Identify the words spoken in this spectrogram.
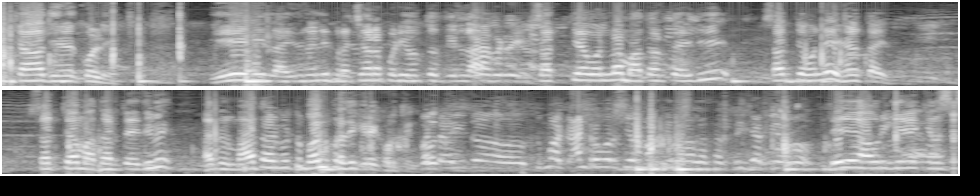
ಏಕಾದಿನಕೊಳ್ಳಿ ಏನಿಲ್ಲ ಇದರಲ್ಲಿ ಪ್ರಚಾರ ಪಡೆಯುವಂತದ್ದಿಲ್ಲ ಸತ್ಯವನ್ನ ಮಾತಾಡ್ತಾ ಇದೀವಿ ಸತ್ಯವನ್ನೇ ಹೇಳ್ತಾ ಇದ್ವಿ. ಸತ್ಯ ಮಾತಾಡ್ತಾ ಇದೀವಿ ಅದನ್ನ ಮಾತಾಡ್ಬಿಟ್ಟು ಬಂದ್ ಪ್ರತಿಕ್ರಿಯೆ ಕೊಡ್ತೀನಿ. ತುಂಬಾ ಮಾಡ್ತಿದಾರಲ್ಲ ಸರ್ ಬಿಜೆಪಿ ಅವರು ಅವ್ರಿಗೆ ಕೆಲಸ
